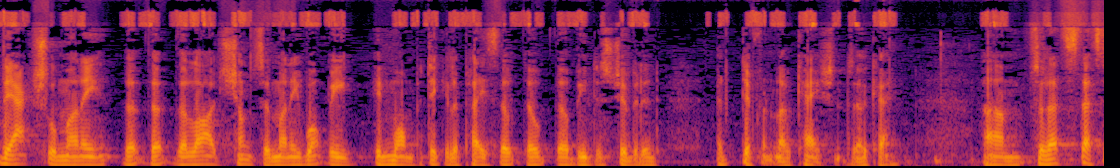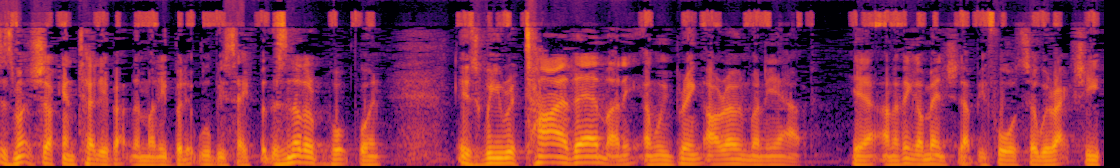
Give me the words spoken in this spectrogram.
the actual money, the, the, the large chunks of money, won't be in one particular place. They'll, they'll, they'll be distributed at different locations. Okay. Um, so that's that's as much as I can tell you about the money, but it will be safe. But there's another important point: is we retire their money and we bring our own money out. Yeah, and I think I mentioned that before. So we're actually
